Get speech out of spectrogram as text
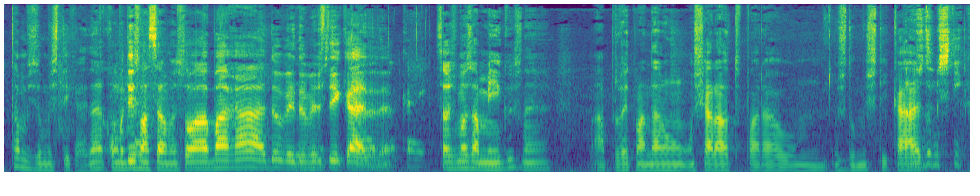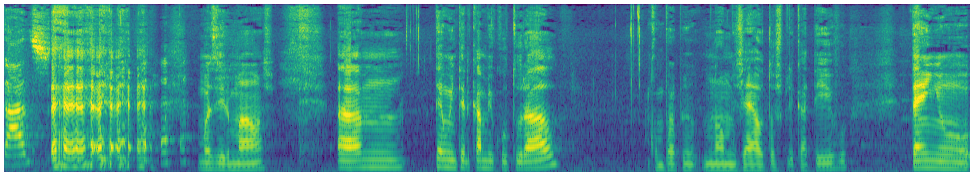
estamos domesticados, né? Como diz o Anselmo, estou amarrado, bem domesticado, né? Ok. São os meus amigos, né? Aproveito para mandar um, um shout-out para o- os Para os domesticados, domesticados. meus irmãos. Ahm, tem um intercâmbio cultural, como o próprio nome já é autoexplicativo. Tenho,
